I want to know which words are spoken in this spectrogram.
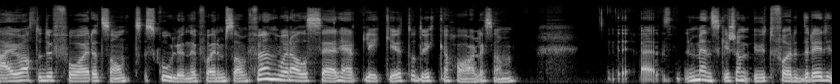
er jo at du får et sånt skoleuniformsamfunn hvor alle ser helt like ut, og du ikke har liksom eh, mennesker som utfordrer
